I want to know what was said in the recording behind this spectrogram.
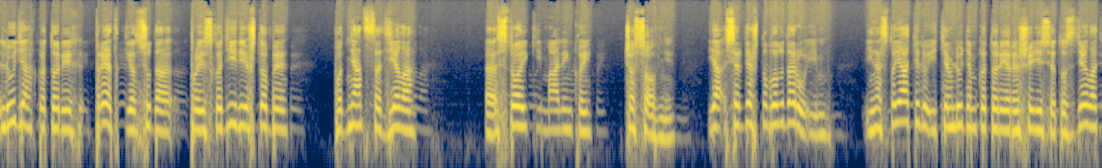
людях, которых предки отсюда происходили, чтобы подняться дело э, стройки маленькой часовни. Я сердечно благодарю им, и настоятелю, и тем людям, которые решились это сделать,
